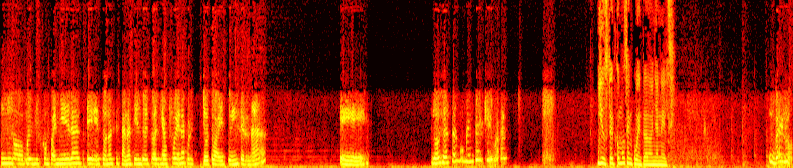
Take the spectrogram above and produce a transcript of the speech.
No, pues mis compañeras eh, son las que están haciendo eso allá afuera, porque yo todavía estoy internada. Eh, no sé hasta el momento en que va. ¿Y usted cómo se encuentra, doña Nelsi? Bueno,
